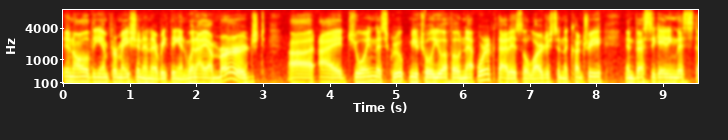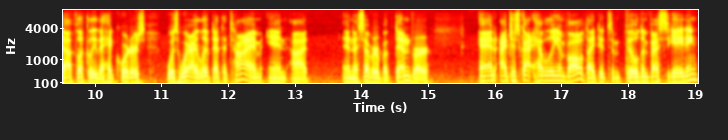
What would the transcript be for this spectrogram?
in all of the information and everything. And when I emerged, uh, I joined this group, Mutual UFO Network, that is the largest in the country investigating this stuff. Luckily, the headquarters was where I lived at the time in uh, in a suburb of Denver. And I just got heavily involved. I did some field investigating.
